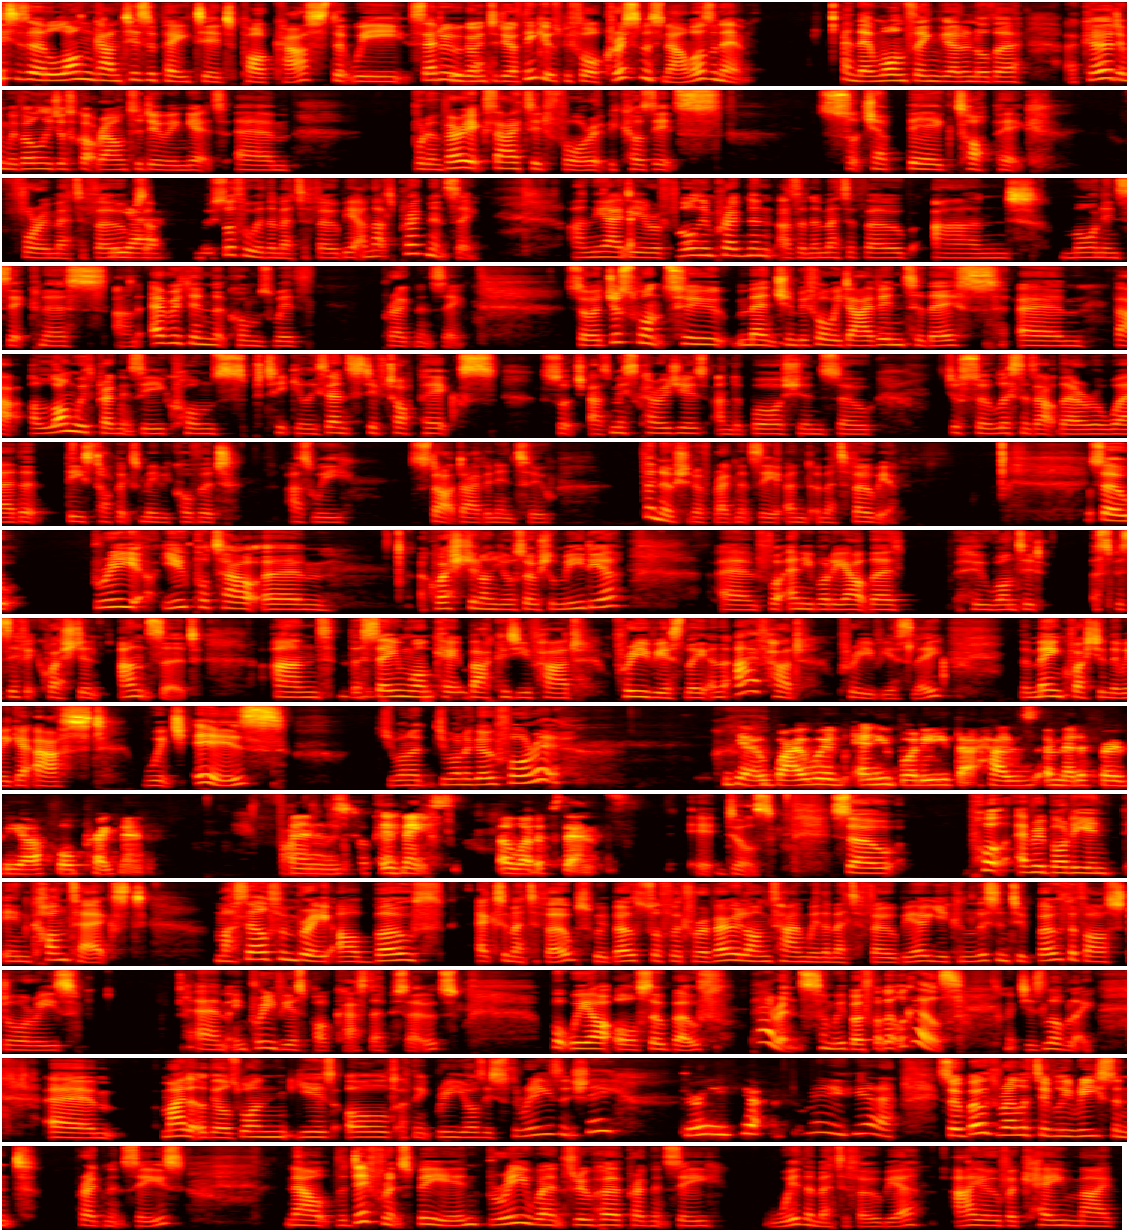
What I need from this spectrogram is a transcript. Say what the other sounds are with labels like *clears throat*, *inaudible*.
this is a long anticipated podcast that we said we were yeah. going to do. I think it was before Christmas now, wasn't it? And then one thing and another occurred, and we've only just got round to doing it. Um, but I'm very excited for it because it's such a big topic for emetophobes yeah. who suffer with emetophobia, and that's pregnancy. And the idea yeah. of falling pregnant as an emetophobe and morning sickness and everything that comes with pregnancy. So I just want to mention before we dive into this um, that along with pregnancy comes particularly sensitive topics such as miscarriages and abortion. So just so listeners out there are aware that these topics may be covered as we start diving into the notion of pregnancy and emetophobia. So, Bree, you put out um, a question on your social media um, for anybody out there who wanted a specific question answered. And the mm-hmm. same one came back as you've had previously, and I've had previously. The main question that we get asked, which is, do you want to do you want to go for it? Yeah. Why would anybody that has emetophobia fall pregnant? Fabulous. And okay. it makes a lot of sense. It does. So, put everybody in in context. Myself and Bree are both exemetophobes. We both suffered for a very long time with emetophobia. You can listen to both of our stories um, in previous podcast episodes. But we are also both parents, and we've both got little girls, which is lovely. Um, my little girl's one years old. I think Bree, yours is three, isn't she? Three, yeah. Three, yeah. So both relatively recent pregnancies. Now, the difference being, Bree went through her pregnancy with emetophobia. I overcame my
